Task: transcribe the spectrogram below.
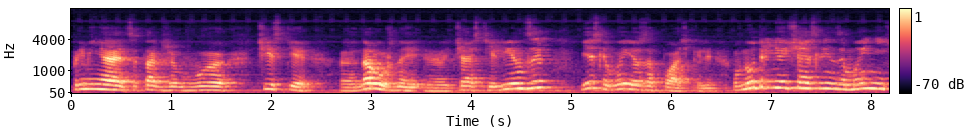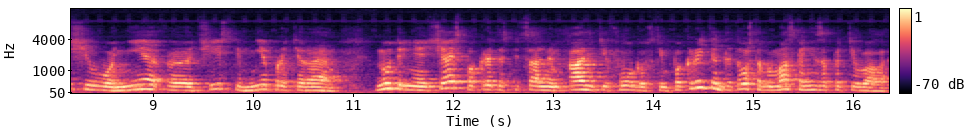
применяется также в чистке наружной э, части линзы если вы ее запачкали. Внутреннюю часть линзы мы ничего не э, чистим, не протираем. Внутренняя часть покрыта специальным антифоговским покрытием для того, чтобы маска не запотевала.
